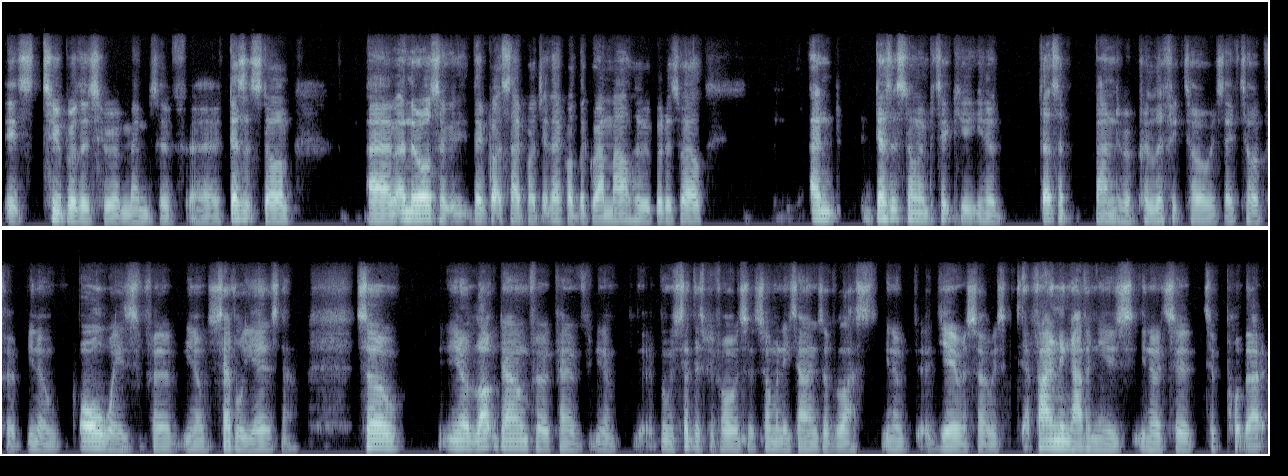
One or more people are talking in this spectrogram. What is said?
it's two brothers who are members of uh, Desert Storm, um, and they're also they've got a side project there called the Grand Mal, who are good as well. And Desert Storm in particular, you know, that's a band who are prolific tourists. They've toured for, you know, always for, you know, several years now. So, you know, lockdown for kind of, you know, we've said this before so many times over the last, you know, year or so is finding avenues, you know, to to put that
